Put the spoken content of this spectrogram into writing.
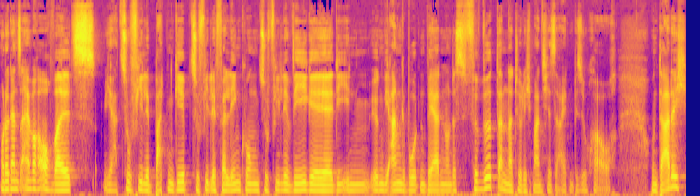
Oder ganz einfach auch, weil es ja zu viele Button gibt, zu viele Verlinkungen, zu viele Wege, die ihnen irgendwie angeboten werden und das verwirrt dann natürlich manche Seitenbesucher auch. Und dadurch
